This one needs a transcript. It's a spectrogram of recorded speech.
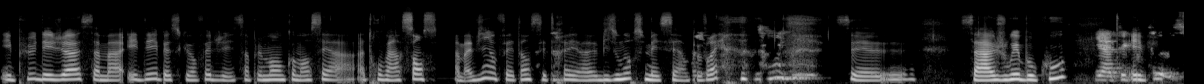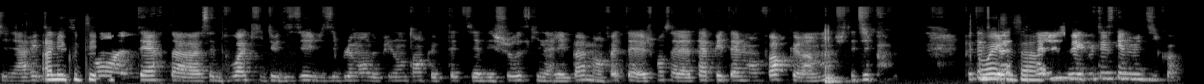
et plus déjà ça m'a aidé parce qu'en fait j'ai simplement commencé à, trouver un sens à ma vie en fait. Hein. C'est mmh. très euh, bisounours mais c'est un peu vrai. c'est ça a joué beaucoup. Et à t'écouter aussi, arrêter à m'écouter. Euh, taire cette voix qui te disait visiblement depuis longtemps que peut-être il y a des choses qui n'allaient pas, mais en fait, je pense qu'elle a tapé tellement fort qu'à un moment tu t'es dit peut-être que je vais écouter ce qu'elle me dit quoi.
